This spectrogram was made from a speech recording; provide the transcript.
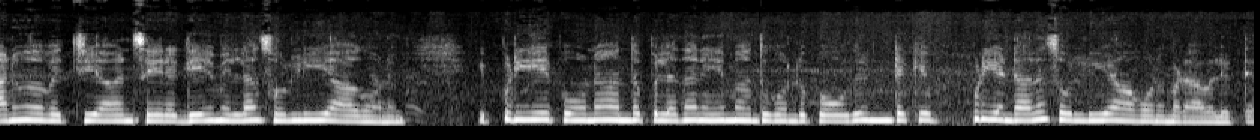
அணுவை வச்சு அவன் செய்கிற கேம் எல்லாம் சொல்லியே ஆகணும். இப்படியே போனால் அந்த பிள்ளை தான் ஏமாந்து கொண்டு போகுது. இன்றைக்கு எப்படி என்றாலும் சொல்லியே ஆகணும்டா அவள்கிட்ட.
